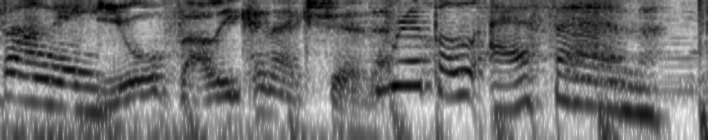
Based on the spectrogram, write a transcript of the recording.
Valley. Your Valley Connection. Ribble FM.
